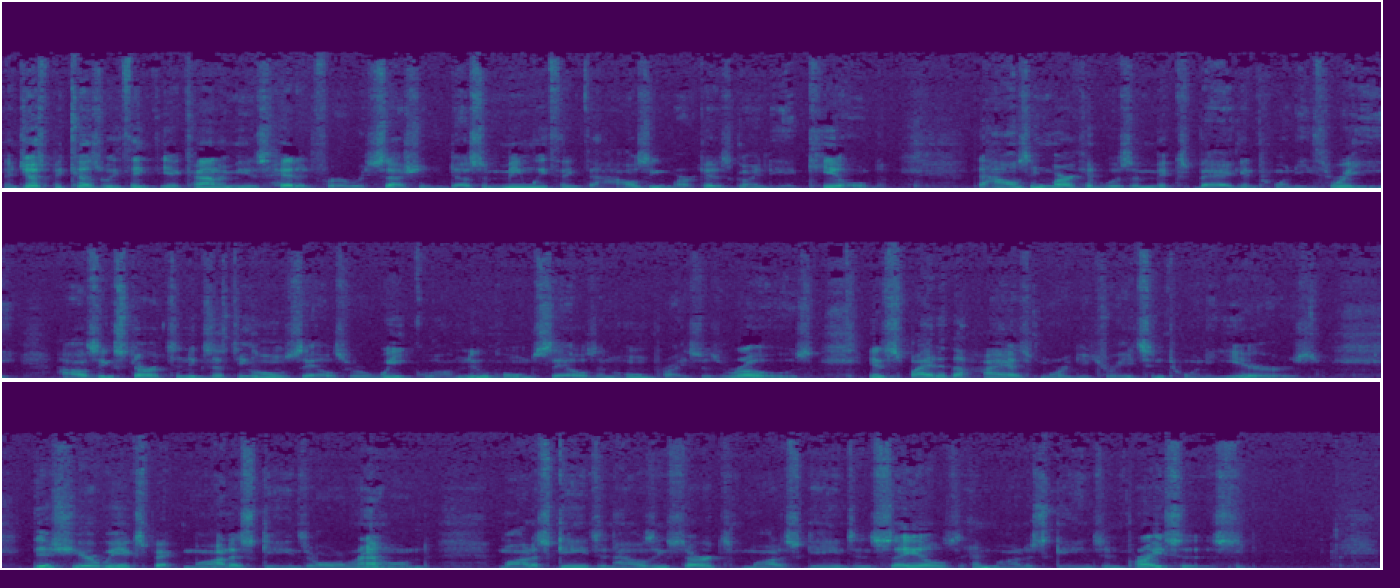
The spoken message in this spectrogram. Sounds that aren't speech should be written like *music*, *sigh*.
And just because we think the economy is headed for a recession doesn't mean we think the housing market is going to get killed. The housing market was a mixed bag in 23. Housing starts and existing home sales were weak, while new home sales and home prices rose, in spite of the highest mortgage rates in 20 years. This year, we expect modest gains all around modest gains in housing starts, modest gains in sales, and modest gains in prices.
